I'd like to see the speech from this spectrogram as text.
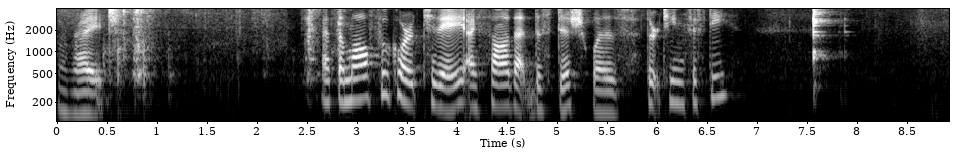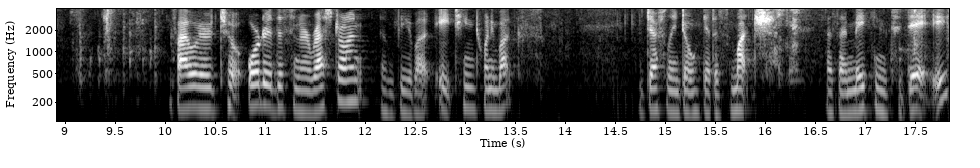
All right. At the mall food court today, I saw that this dish was $13.50. If I were to order this in a restaurant, it would be about 18, 20 bucks. You definitely don't get as much as I'm making today.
